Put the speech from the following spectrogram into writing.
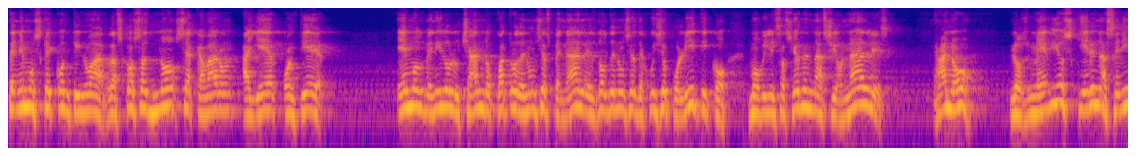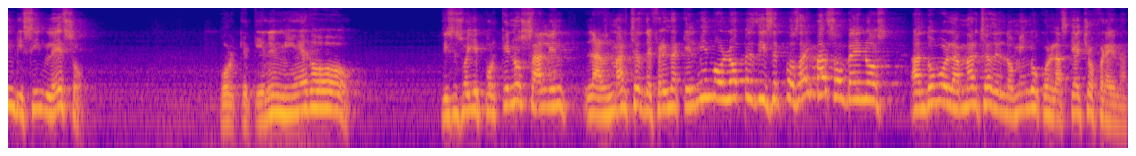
Tenemos que continuar. Las cosas no se acabaron ayer o antier. Hemos venido luchando cuatro denuncias penales, dos denuncias de juicio político, movilizaciones nacionales. Ah, no, los medios quieren hacer invisible eso porque tienen miedo. Dices, oye, ¿por qué no salen las marchas de frena? Que el mismo López dice, pues hay más o menos anduvo la marcha del domingo con las que ha hecho frena.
